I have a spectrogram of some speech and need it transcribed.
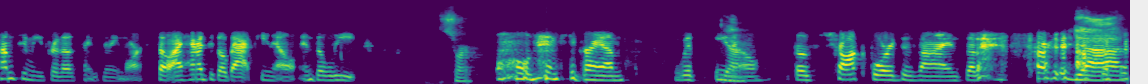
come to me for those things anymore. So I had to go back, you know, and delete sure old Instagrams with, you yeah. know, those chalkboard designs that I started. Yeah.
